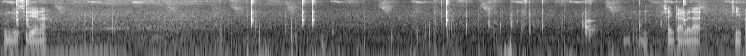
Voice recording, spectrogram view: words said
ผมดูสีแดนะใช้การไม่ได้ ทิ้งไป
